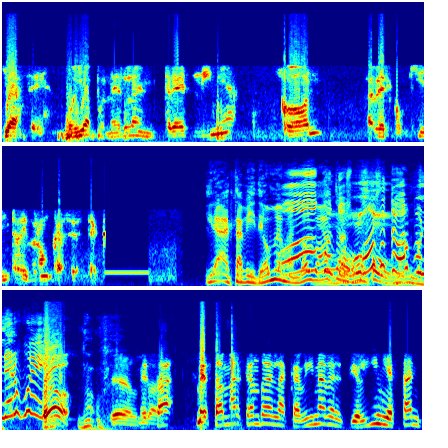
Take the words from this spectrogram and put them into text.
Ya sé, voy a ponerla en tres líneas con... A ver, ¿con quién trae broncas este? c- Mira, hasta video me mandó Oh, el con tu vato. esposa te va a poner, güey. Bro, No. me está, me está marcando de la cabina del violín y están...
